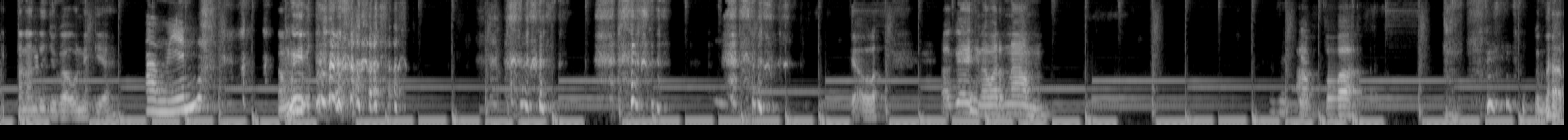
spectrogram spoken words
kita nanti juga unik ya. Amin. Amin. ya Allah. Oke, nomor 6. Apa Bentar.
